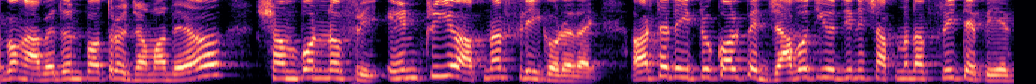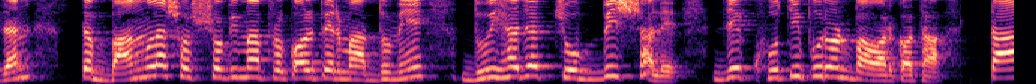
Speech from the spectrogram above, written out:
এবং আবেদনপত্র জমা দেওয়াও সম্পূর্ণ ফ্রি এন্ট্রিও আপনার ফ্রি করে দেয়। অর্থাৎ এই প্রকল্পের যাবতীয় জিনিস আপনারা ফ্রিতে পেয়ে যান। তো বাংলা শস্য বিমা প্রকল্পের মাধ্যমে দুই সালের যে ক্ষতিপূরণ পাওয়ার কথা তা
